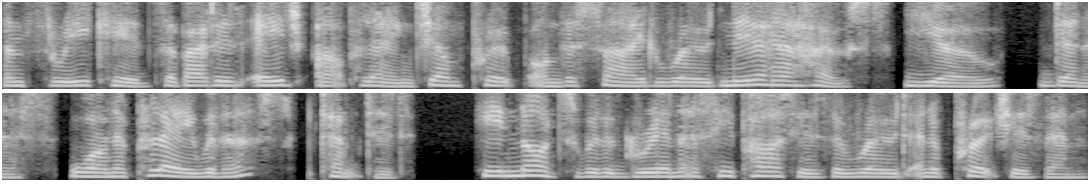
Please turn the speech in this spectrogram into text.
and three kids about his age are playing jump rope on the side road near her house. Yo, Dennis. Wanna play with us? Tempted. He nods with a grin as he passes the road and approaches them,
